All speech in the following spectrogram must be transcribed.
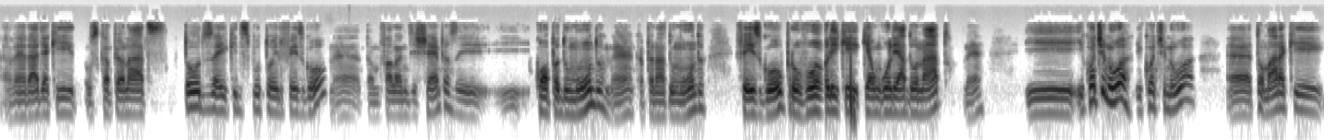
A verdade é que os campeonatos todos aí que disputou ele fez gol, né? Estamos falando de Champions e, e, Copa do Mundo, né? Campeonato do Mundo, fez gol, provou ali que, que é um goleador nato, né? E, e continua, e continua. É, tomara que,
